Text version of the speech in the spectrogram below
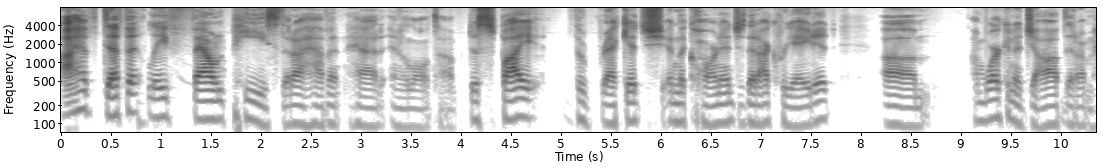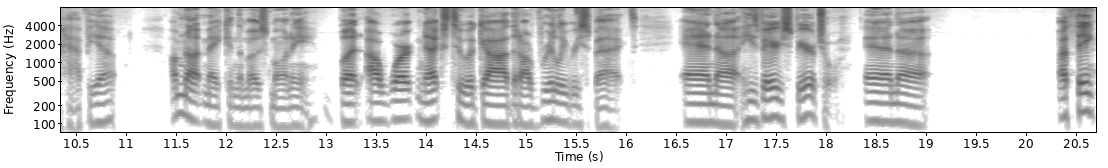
I have definitely found peace that I haven't had in a long time, despite the wreckage and the carnage that I created. Um, I'm working a job that I'm happy at. I'm not making the most money, but I work next to a guy that I really respect, and uh, he's very spiritual. And uh, I think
